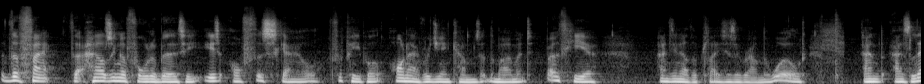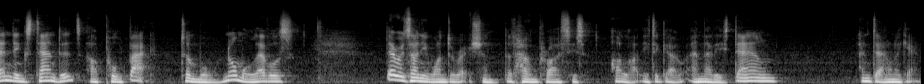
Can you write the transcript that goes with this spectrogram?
the fact that housing affordability is off the scale for people on average incomes at the moment, both here and in other places around the world. And as lending standards are pulled back to more normal levels, there is only one direction that home prices are likely to go, and that is down and down again.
